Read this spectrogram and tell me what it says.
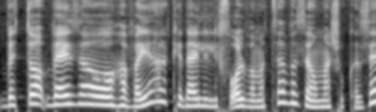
בתו, באיזו הוויה כדאי לי לפעול במצב הזה, או משהו כזה,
